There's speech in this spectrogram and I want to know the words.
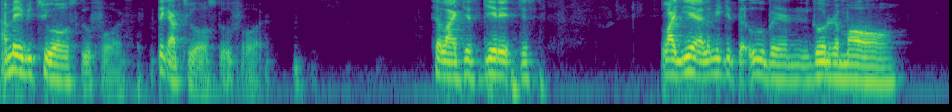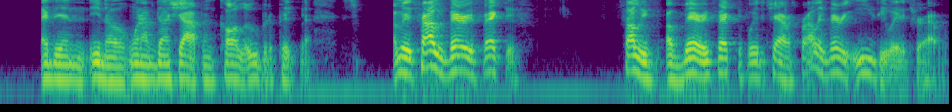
I may be too old school for it. I think I'm too old school for it. To like just get it, just like yeah, let me get the Uber and go to the mall, and then you know when I'm done shopping, call the Uber to pick me up. I mean, it's probably very effective. It's probably a very effective way to travel. It's probably a very easy way to travel.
